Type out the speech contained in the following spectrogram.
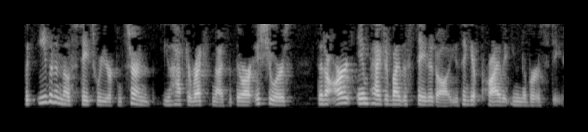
But even in those states where you're concerned, you have to recognize that there are issuers that aren't impacted by the state at all. You think at private universities.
